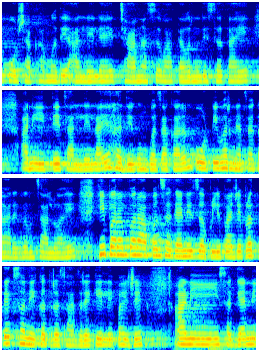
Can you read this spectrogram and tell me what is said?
पोशाखामध्ये आलेल्या आहेत. छान असं वातावरण दिसत आहे आणि इथे चाललेला आहे हळदीकुंकवाचा कारण ओटी भरण्याचा कार्यक्रम चालू आहे. ही परंपरा आपण सगळ्यांनी जपली पाहिजे. प्रत्येक सण एकत्र साजरे केले पाहिजे आणि सगळ्यांनी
